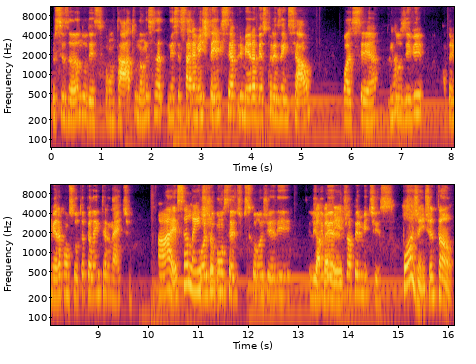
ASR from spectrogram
precisando desse contato, não necessariamente tenha que ser a primeira vez presencial, pode ser inclusive a primeira consulta pela internet. Ah, excelente. Hoje o Conselho de Psicologia ele, ele já, liber, permite. já permite isso. Pô, gente, então,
